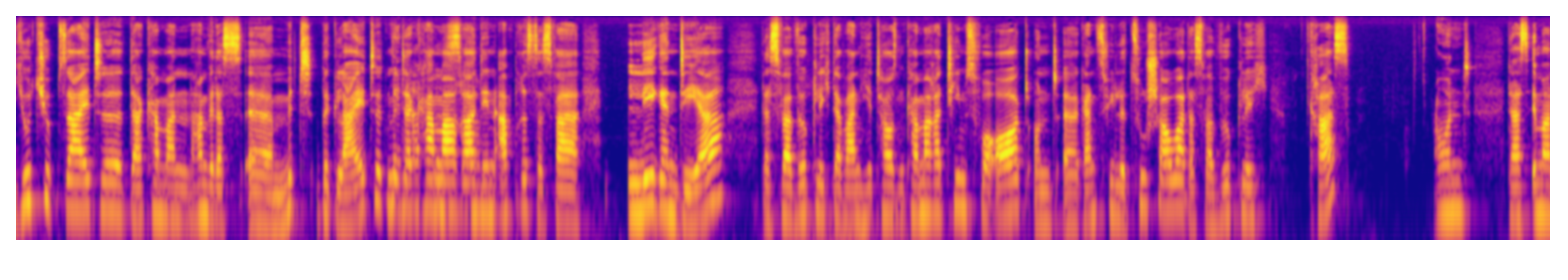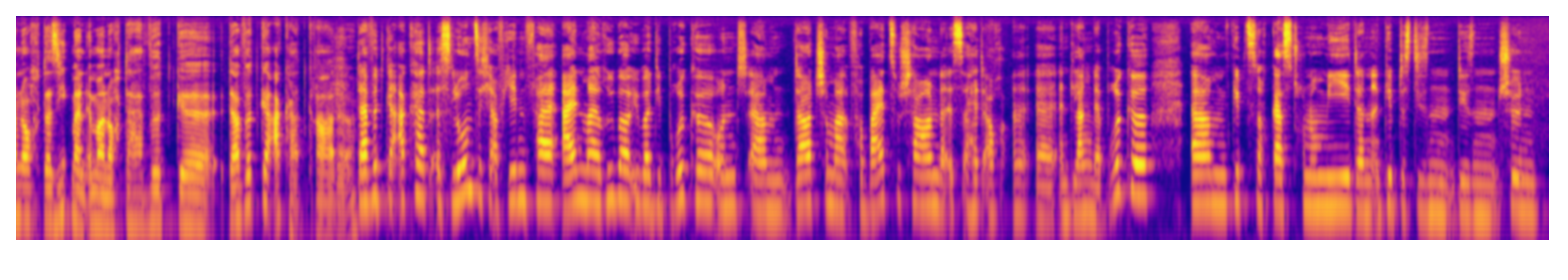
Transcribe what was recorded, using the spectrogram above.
YouTube-Seite. Da kann man, haben wir das äh, mit begleitet mit Den der Abriss, Kamera, ja. den Abriss. Das war legendär. Das war wirklich, da waren hier 1000 Kamerateams vor Ort und äh, ganz viele Zuschauer. Das war wirklich krass. Und da ist immer noch, da sieht man immer noch, da wird, ge, da wird geackert gerade. Da wird geackert. Es lohnt sich auf jeden Fall einmal rüber über die Brücke und ähm, dort schon mal vorbeizuschauen. Da ist halt auch äh, entlang der Brücke ähm, gibt es noch Gastronomie. Dann gibt es diesen, diesen schönen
